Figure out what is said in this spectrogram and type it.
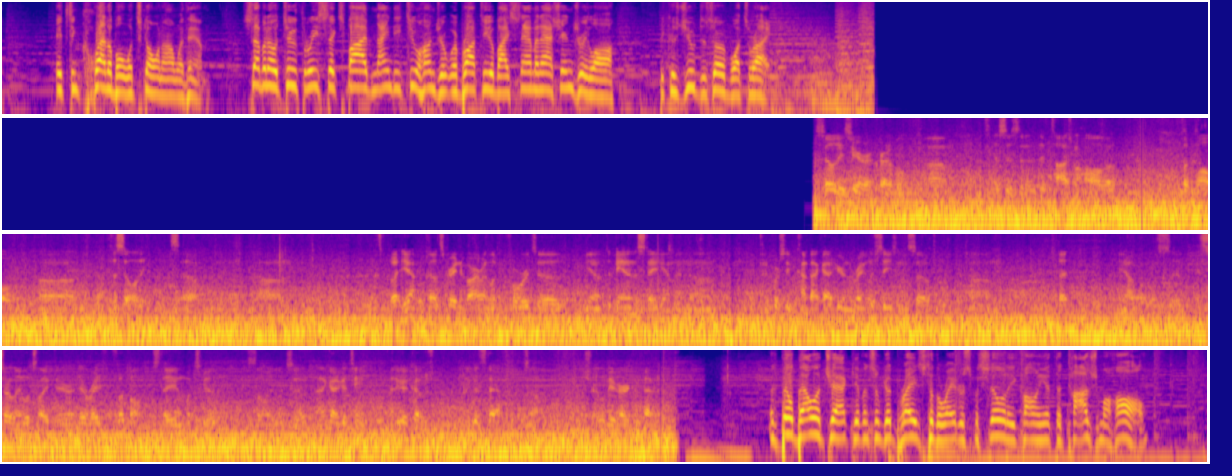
It's incredible what's going on with him. 702 365 9200. We're brought to you by Sam & Ash Injury Law because you deserve what's right. Bill Belichick giving some good praise to the Raiders facility, calling it the Taj Mahal.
